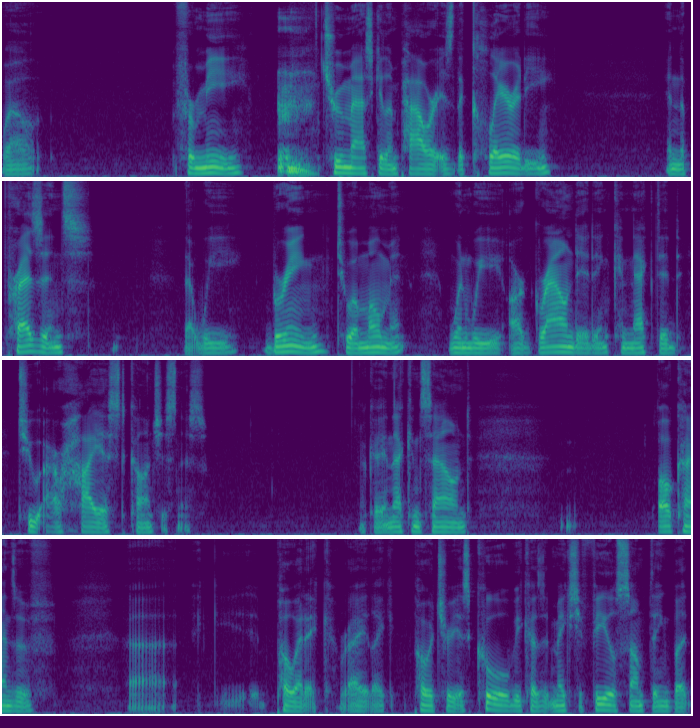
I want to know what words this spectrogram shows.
Well, for me, true masculine power is the clarity and the presence that we bring to a moment when we are grounded and connected to our highest consciousness. Okay, and that can sound all kinds of uh, poetic, right? Like poetry is cool because it makes you feel something, but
